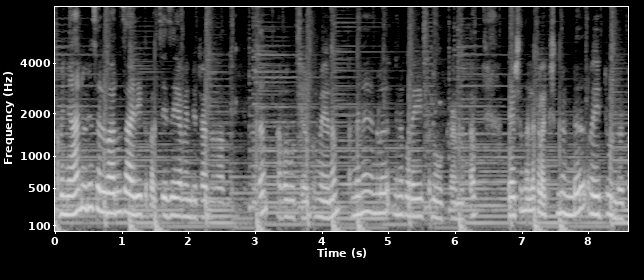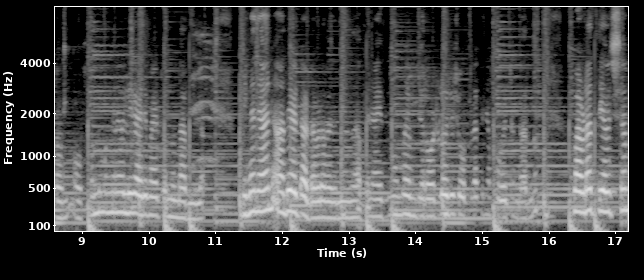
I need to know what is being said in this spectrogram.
അപ്പോൾ ഞാനൊരു സൽവാറും സാരിയൊക്കെ പർച്ചേസ് ചെയ്യാൻ വേണ്ടിയിട്ടാണ് വന്നിരിക്കുന്നത്. അപ്പോൾ കുട്ടികൾക്കും വേണം. അങ്ങനെ ഞങ്ങൾ ഇങ്ങനെ കുറേയൊക്കെ നോക്കുകയാണ് കേട്ടോ. അത്യാവശ്യം നല്ല കളക്ഷൻ ഉണ്ട് റേറ്റും ഉണ്ട് കേട്ടോ. ഓഫറൊന്നും അങ്ങനെ വലിയ കാര്യമായിട്ടൊന്നും ഉണ്ടായിരുന്നില്ല. പിന്നെ ഞാൻ ആദ്യമായിട്ടാണ് അവിടെ വരുന്നത്. അപ്പോൾ ഞാൻ ഇതിനു മുമ്പ് എം ജി റോഡിലെ ഒരു ഷോപ്പിലൊക്കെ ഞാൻ പോയിട്ടുണ്ടായിരുന്നു. അപ്പോൾ അവിടെ അത്യാവശ്യം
